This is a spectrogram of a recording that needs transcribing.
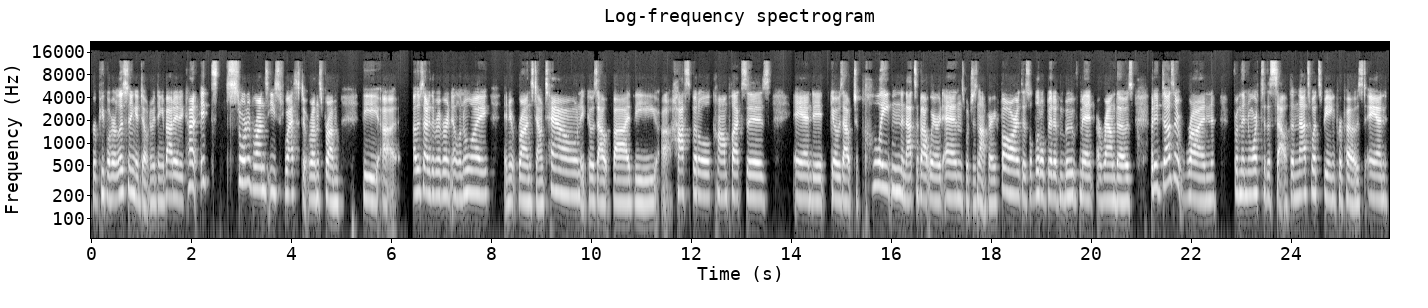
for people who are listening and don't know anything about it. It kind of it sort of runs east west. It runs from the uh, other side of the river in Illinois, and it runs downtown. It goes out by the uh, hospital complexes and it goes out to Clayton, and that's about where it ends, which is not very far. There's a little bit of movement around those, but it doesn't run from the north to the south, and that's what's being proposed. And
